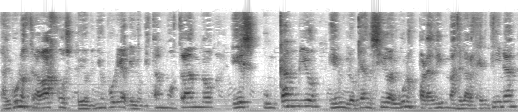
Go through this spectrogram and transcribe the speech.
algunos trabajos de opinión pública que lo que están mostrando es un cambio en lo que han sido algunos paradigmas de la Argentina,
